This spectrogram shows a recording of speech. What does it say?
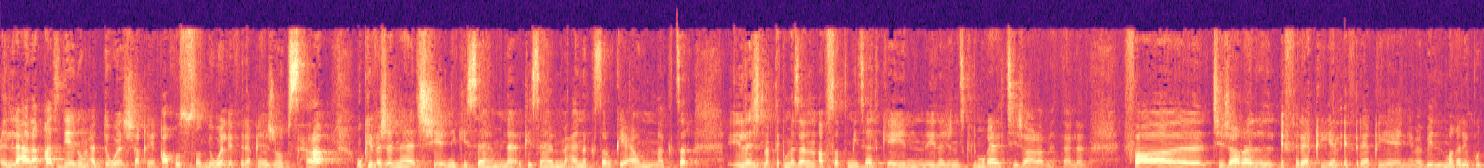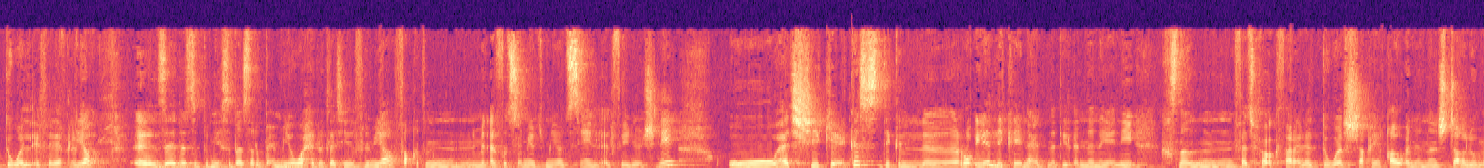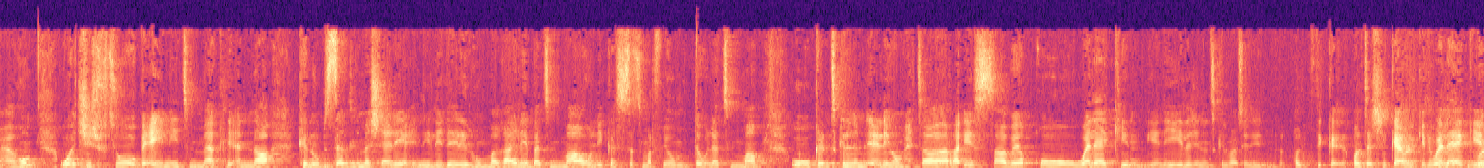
العلاقات ديالو مع الدول الشقيقة خصوصا دول إفريقيا جنوب الصحراء. وكيفاش أن هذا الشيء يعني كيساهم كيساهم معنا أكثر وكيعاوننا أكثر؟ إلا جيت نعطيك مثلا أبسط مثال كاين إلا جينا نتكلموا غير التجارة مثلا. فالتجارة الإفريقية الإفريقية يعني ما بين المغرب والدول الإفريقية آه، زادت بنسبة 431% فقط من 1998 ل 2020 وهذا الشيء كيعكس ديك الرؤية اللي كاينة عندنا ديال أننا يعني خصنا نفتحوا أكثر على الدول الشقيقة وأننا نشتغلوا معاهم. وهذا الشيء شفتو بعيني تماك لأن كانوا بزاف المشاريع يعني اللي دايرين لهم مغاربه تما واللي كتستثمر فيهم الدولة تما. وكنتكلم لي عليهم حتى الرئيس السابق ولكن يعني إلا جينا نتكلموا عاوتاني قلت قلت هادشي كامل ولكن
